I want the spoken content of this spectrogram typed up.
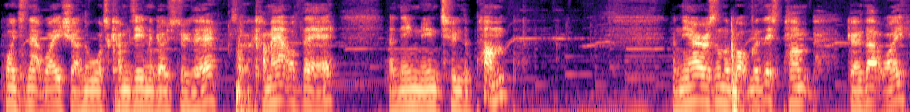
pointing that way showing the water comes in and goes through there. So it'll come out of there and then into the pump. And the arrows on the bottom of this pump go that way.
